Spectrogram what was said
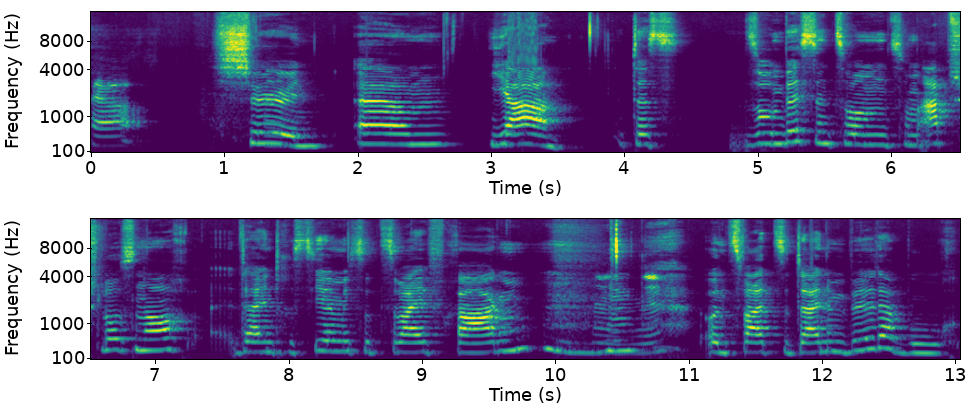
ja. Schön. Ähm, ja, das so ein bisschen zum, zum Abschluss noch. Da interessieren mich so zwei Fragen. Mhm. Und zwar zu deinem Bilderbuch.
